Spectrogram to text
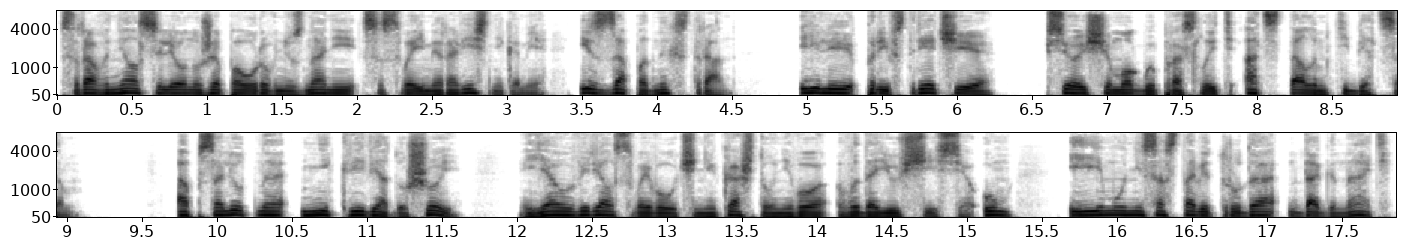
сравнялся ли он уже по уровню знаний со своими ровесниками из западных стран, или при встрече все еще мог бы прослыть отсталым тибетцем. Абсолютно не кривя душой, я уверял своего ученика, что у него выдающийся ум, и ему не составит труда догнать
